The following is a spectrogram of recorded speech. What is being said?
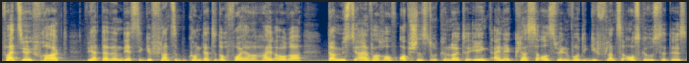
Falls ihr euch fragt, wie hat er denn jetzt die Giftpflanze bekommen, der hatte doch vorher Heilaura, dann müsst ihr einfach auf Options drücken, Leute, irgendeine Klasse auswählen, wo die Giftpflanze ausgerüstet ist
